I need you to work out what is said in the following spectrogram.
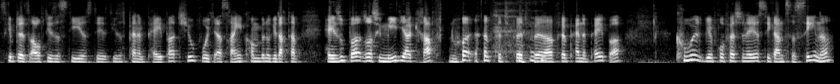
es gibt jetzt auch dieses, dieses, dieses Pen and Paper Tube, wo ich erst reingekommen bin und gedacht habe, hey super, sowas wie Mediakraft nur für, für, für, für Pen and Paper. Cool, wir professionell ist die ganze Szene.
